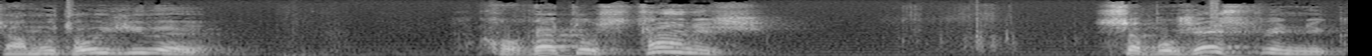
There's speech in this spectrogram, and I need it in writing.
само Той живее. Когато станеш събожественик,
